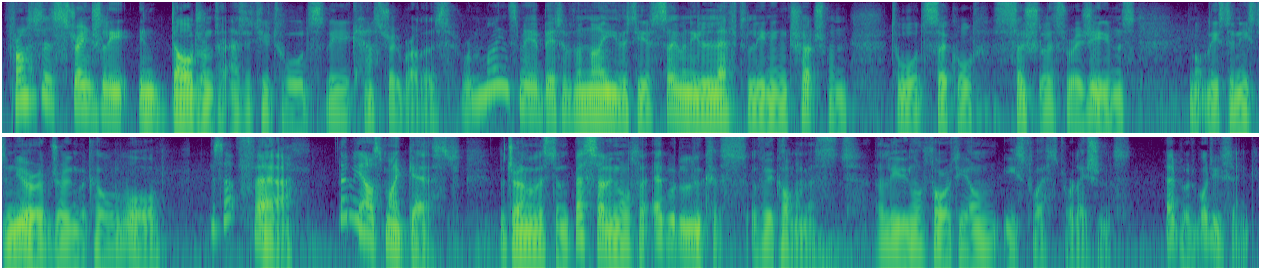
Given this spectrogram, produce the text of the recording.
Francis's strangely indulgent attitude towards the Castro brothers reminds me a bit of the naivety of so many left leaning churchmen towards so called socialist regimes, not least in Eastern Europe during the Cold War. Is that fair? Let me ask my guest the journalist and best-selling author Edward Lucas of The Economist, a leading authority on East-West relations. Edward, what do you think?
